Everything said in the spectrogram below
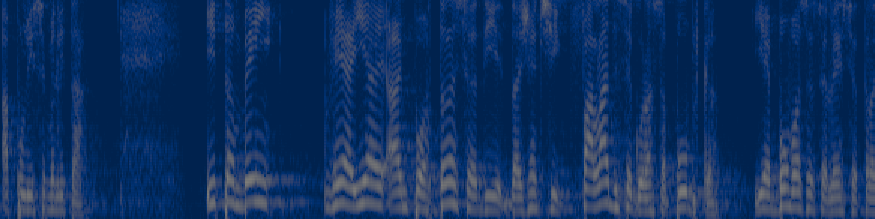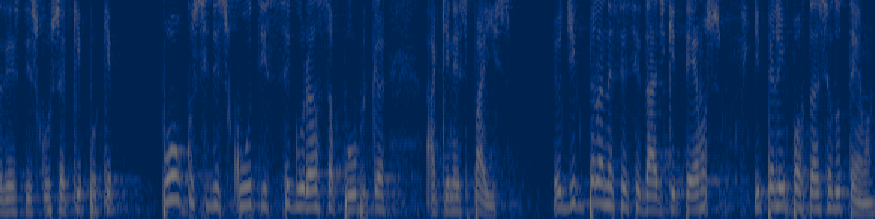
a polícia militar. E também vem aí a, a importância de, da gente falar de segurança pública, e é bom Vossa Excelência trazer esse discurso aqui, porque pouco se discute segurança pública aqui nesse país. Eu digo pela necessidade que temos e pela importância do tema.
